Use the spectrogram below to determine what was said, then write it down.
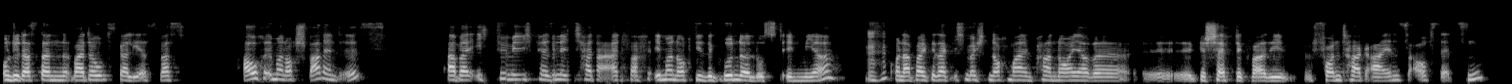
und du das dann weiter hochskalierst, was auch immer noch spannend ist. Aber ich für mich persönlich hatte einfach immer noch diese Gründerlust in mir Mhm. Und habe halt gesagt, ich möchte noch mal ein paar neuere äh, Geschäfte quasi von Tag eins aufsetzen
